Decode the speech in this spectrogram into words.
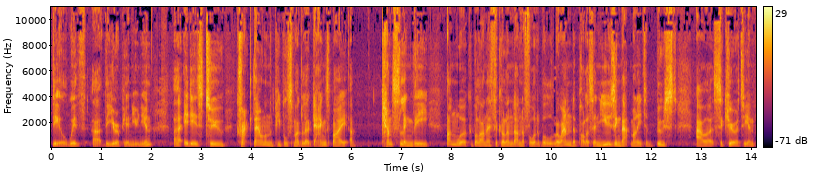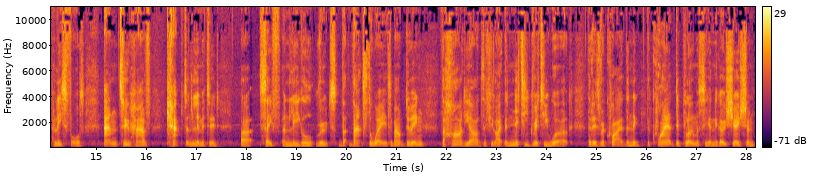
deal with uh, the European Union. Uh, it is to crack down on the people smuggler gangs by uh, cancelling the unworkable, unethical, and unaffordable Rwanda policy and using that money to boost our security and police force, and to have capped and limited uh, safe and legal routes. Th that's the way. It's about doing the hard yards, if you like, the nitty gritty work that is required, the, the quiet diplomacy and negotiation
